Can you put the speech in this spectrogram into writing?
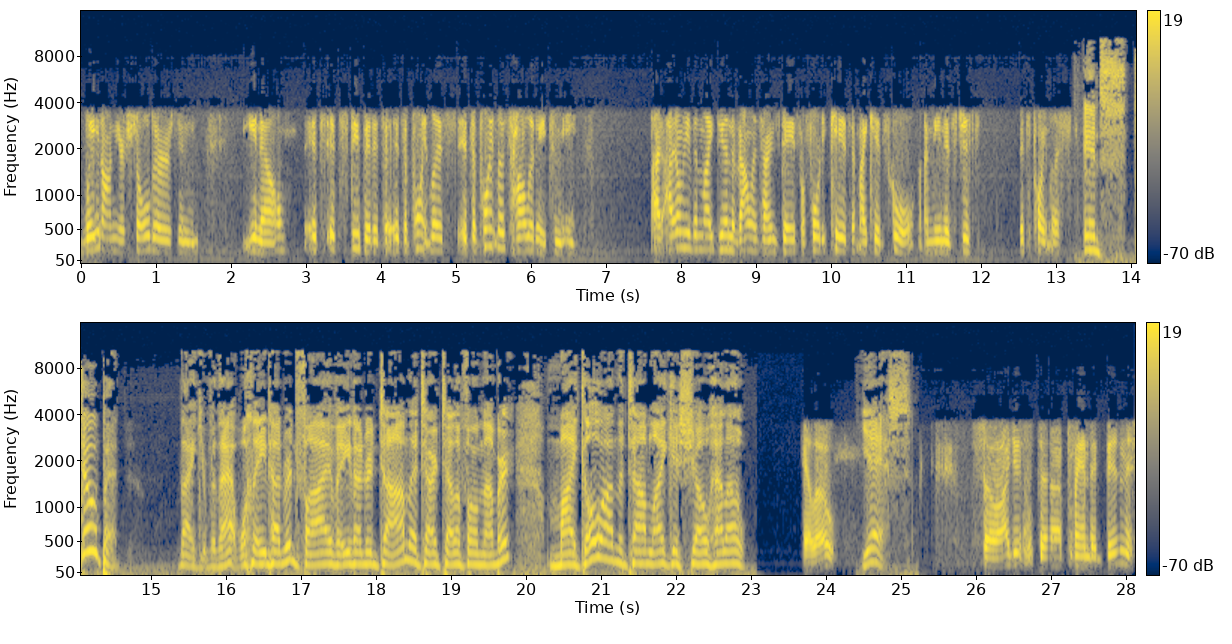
weight on your shoulders and, you know, it's it's stupid. It's a it's a pointless it's a pointless holiday to me. I, I don't even like doing the Valentine's Day for 40 kids at my kid's school. I mean, it's just it's pointless. It's stupid. Thank you for that. 1-800-5800-TOM. That's our telephone number. Michael on the Tom Leykis show. Hello. Hello. Yes. So I just uh, planned a business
